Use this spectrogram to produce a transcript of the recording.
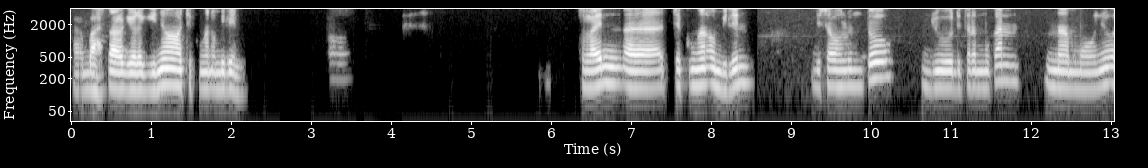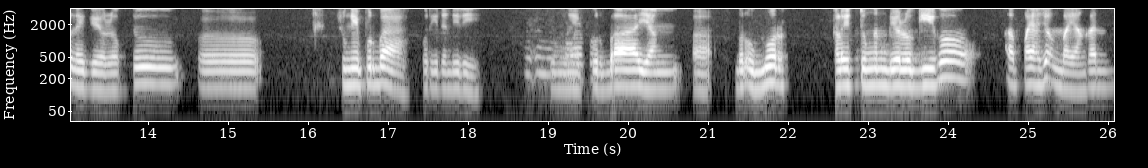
Eh, Bahasa geologinya cekungan ombilin. Oh. Selain eh, cekungan ombilin di sawah lunto juga ditemukan namanya oleh geolog tuh eh, Sungai Purba, Puri dan Diri. Sungai Purba yang eh, berumur kalau hitungan geologi kok apa ya aja membayangkan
